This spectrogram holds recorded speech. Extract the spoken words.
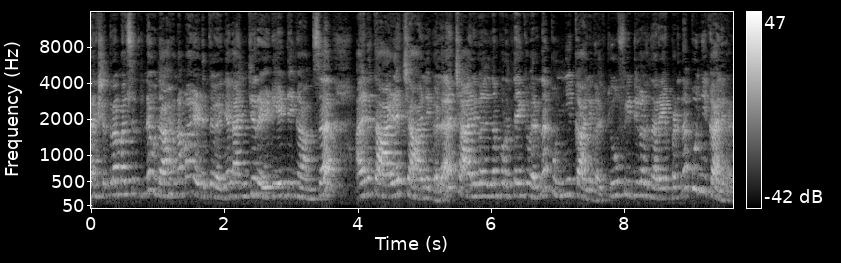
നക്ഷത്ര മത്സ്യത്തിന്റെ ഉദാഹരണമായി എടുത്തു കഴിഞ്ഞാൽ അഞ്ച് റേഡിയേറ്റിംഗ് ആംസ് അതിന് താഴെ ചാലുകൾ ചാലുകളിൽ നിന്ന് പുറത്തേക്ക് വരുന്ന കുഞ്ഞിക്കാലുകൾ ട്യൂബ് ഫീറ്റുകൾ എന്നറിയപ്പെടുന്ന കുഞ്ഞിക്കാലുകൾ.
